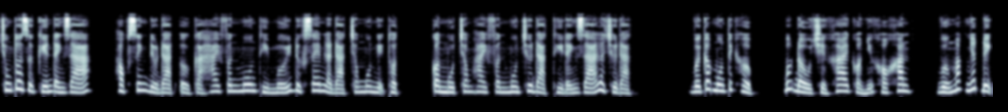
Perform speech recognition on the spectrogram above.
chúng tôi dự kiến đánh giá học sinh đều đạt ở cả hai phân môn thì mới được xem là đạt trong môn nghệ thuật, còn một trong hai phân môn chưa đạt thì đánh giá là chưa đạt. Với các môn tích hợp, bước đầu triển khai còn những khó khăn, vướng mắc nhất định,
